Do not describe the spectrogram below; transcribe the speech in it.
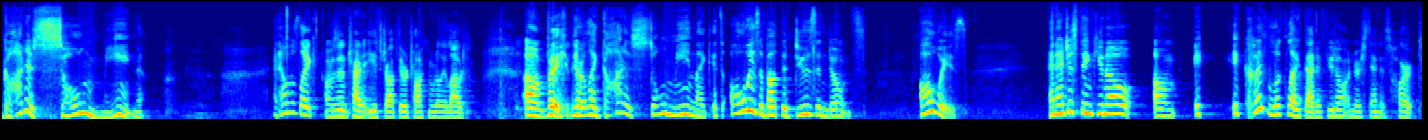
God is so mean. And I was like, I wasn't trying to eavesdrop, they were talking really loud. Um, but they were like, God is so mean. Like, it's always about the do's and don'ts. Always. And I just think, you know, um, it, it could look like that if you don't understand his heart.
